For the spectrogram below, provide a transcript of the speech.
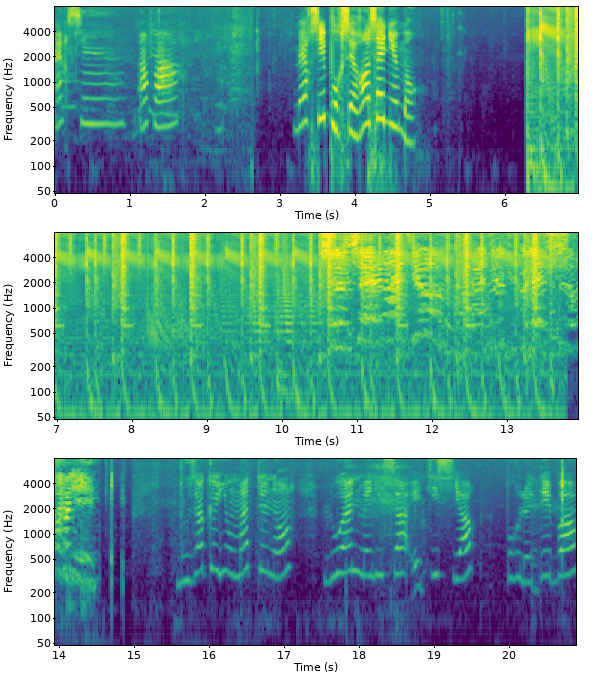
Merci. Au revoir. Merci pour ces renseignements. Maintenant Louane, Mélissa et Ticia pour le débat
